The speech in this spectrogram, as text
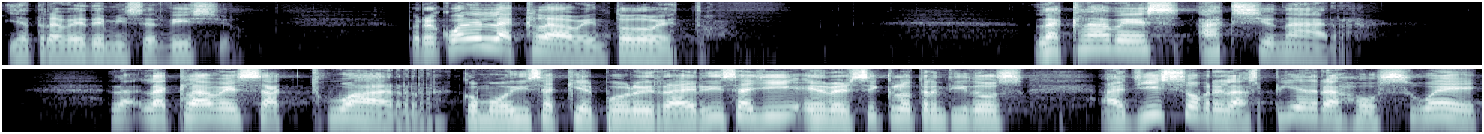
y a través de mi servicio. Pero ¿cuál es la clave en todo esto? La clave es accionar. La, la, clave es actuar, como dice aquí el pueblo de Israel. Dice allí en el versículo 32, allí sobre las piedras Josué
